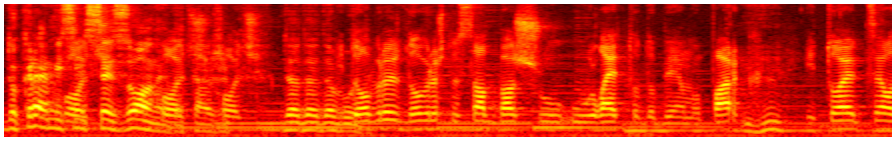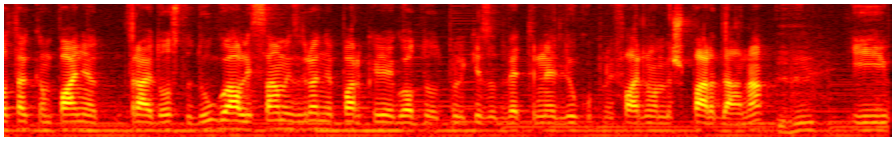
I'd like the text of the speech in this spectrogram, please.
do kraja, mislim, Hoće, sezone, hoće, da kažem. hoće. Da, da, da I bude. dobro je, dobro je što sad baš u, u leto dobijamo park Mhm. i to je, cela ta kampanja traje dosta dugo, ali sama izgradnja parka je gotovo otprilike za dve, tri nedelje ukupno i fali nam još par dana i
